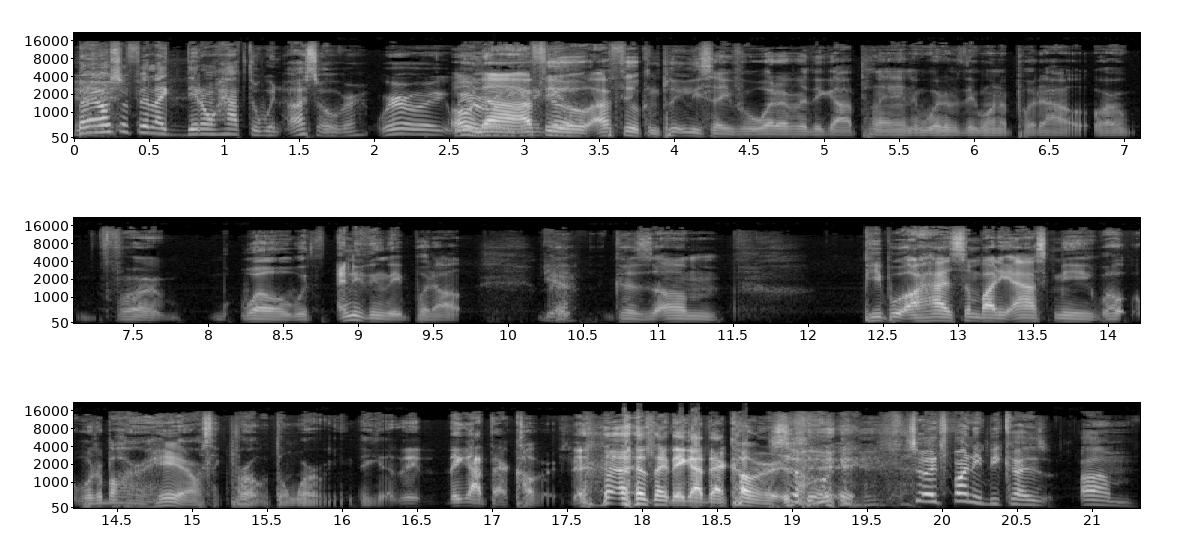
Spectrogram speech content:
but i also feel like they don't have to win us over we're, we're oh we're nah, I feel go. I feel completely safe with whatever they got planned and whatever they want to put out, or for well with anything they put out. Yeah. because um, people, I had somebody ask me, "Well, what about her hair?" I was like, "Bro, don't worry, they they, they got that covered." it's like they got that covered. so, so it's funny because um,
